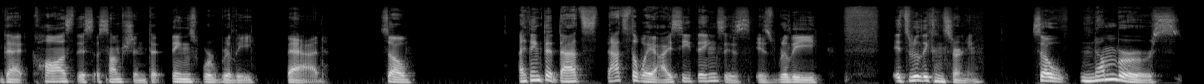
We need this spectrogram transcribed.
that caused this assumption that things were really bad. So I think that that's that's the way I see things is is really it's really concerning. So, numbers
